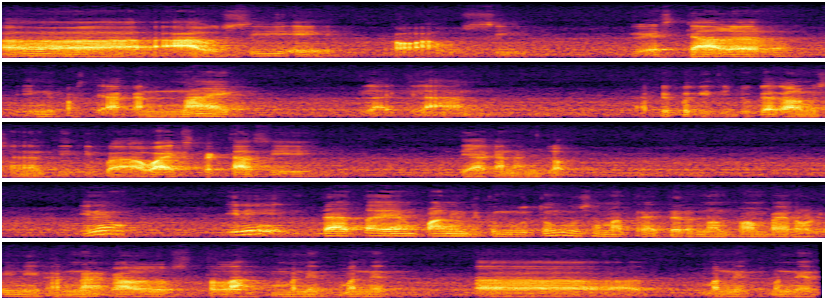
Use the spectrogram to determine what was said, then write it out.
uh, Aussie eh kok Aussie? US dollar ini pasti akan naik gila-gilaan. Tapi begitu juga kalau misalnya nanti di bawah ekspektasi dia akan anjlok. Ini ini data yang paling ditunggu-tunggu sama trader non farm payroll ini karena kalau setelah menit-menit uh, menit-menit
